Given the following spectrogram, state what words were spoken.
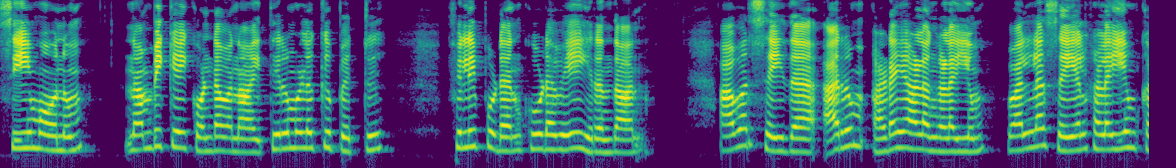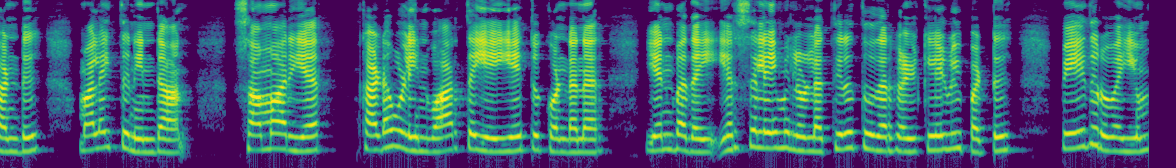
சீமோனும் நம்பிக்கை கொண்டவனாய் திருமுழுக்கு பெற்று பிலிப்புடன் கூடவே இருந்தான். அவர் செய்த அரும் அடையாளங்களையும் வல்ல செயல்களையும் கண்டு மலைத்து நின்றான். சமாரியர் கடவுளின் வார்த்தையை ஏற்றுக்கொண்டனர் என்பதை எர்சலேமிலுள்ள திருத்துதர்கள் கேள்விப்பட்டு பேதுருவையும்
